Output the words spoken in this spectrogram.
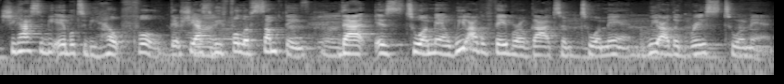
she has to be able to be helpful. There, she has to be full of something that is to a man. We are the favor of God to, to a man. We are the grace to a man.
